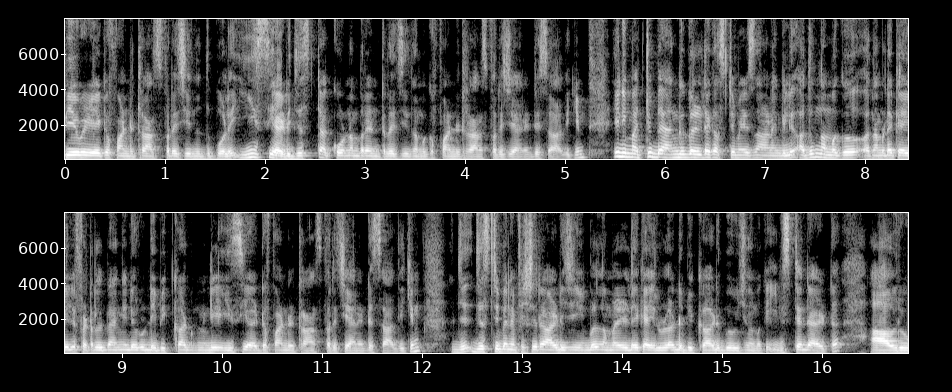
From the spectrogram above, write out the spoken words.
പി ഐ വഴിയൊക്കെ ഫണ്ട് ട്രാൻസ്ഫർ ചെയ്യുന്നത് പോലെ ഈസി ആയിട്ട് ജസ്റ്റ് അക്കൗണ്ട് നമ്പർ എന്റർ ചെയ്ത് നമുക്ക് ഫണ്ട് ട്രാൻസ്ഫർ ചെയ്യാനായിട്ട് സാധിക്കും. ഇനി മറ്റു ബാങ്കുകളുടെ കസ്റ്റമേഴ്സ് ആണെങ്കിൽ അതും നമുക്ക് നമ്മുടെ കയ്യിൽ ഫെഡറൽ ബാങ്കിന്റെ ഒരു ഡെബിറ്റ് കാർഡ് ഉണ്ടെങ്കിൽ ഈസി ആയിട്ട് ഫണ്ട് ട്രാൻസ്ഫർ ചെയ്യാനായിട്ട് സാധിക്കും. ജസ്റ്റ് ബെനിഫിഷ്യറി ആഡ് ചെയ്യുമ്പോൾ നമ്മളുടെ കയ്യിലുള്ള ഡെബിറ്റ് കാർഡ് ഉപയോഗിച്ച് നമുക്ക് ഇൻസ്റ്റന്റ് ആയിട്ട് ആ ഒരു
